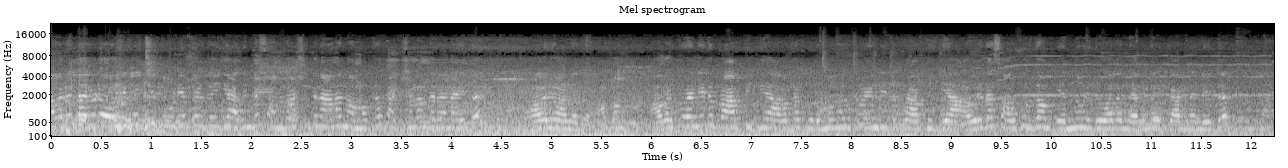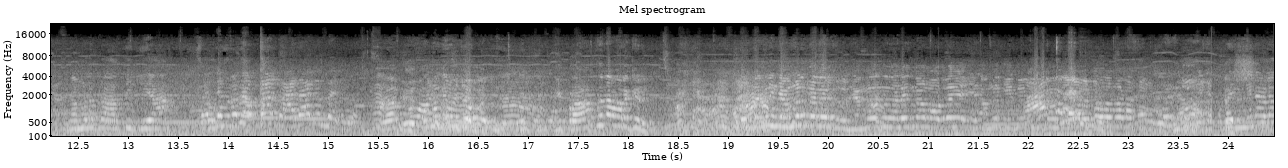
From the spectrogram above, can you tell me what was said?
അവരെല്ലാവരും കൂടെ ഒരുമിച്ച് കൂടിയപ്പോഴത്തേക്ക് അതിന്റെ സന്തോഷത്തിനാണ് നമുക്ക് ഭക്ഷണം തരാനായിട്ട് അവർ വന്നത്. അപ്പം അവർക്ക് വേണ്ടിയിട്ട് പ്രാർത്ഥിക്കുക അവരുടെ കുടുംബങ്ങൾക്ക് വേണ്ടിയിട്ട് പ്രാർത്ഥിക്കുക അവരുടെ സൗഹൃദം എന്നും ഇതുപോലെ നിലനിൽക്കാൻ വേണ്ടിയിട്ട് നമ്മൾ പ്രാർത്ഥിക്കുക. ഈ പ്രാർത്ഥന മറക്കരുത്. ഞങ്ങൾ നിലനിൽക്കും ഞങ്ങൾ നിലനിന്നാൽ മാത്രമേ ഞങ്ങൾക്ക് ഇത് അപ്പൊ ഇങ്ങനെയുള്ള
